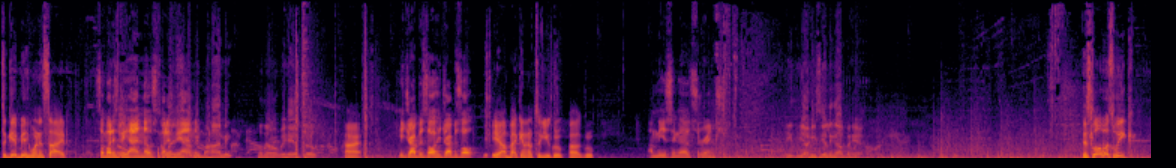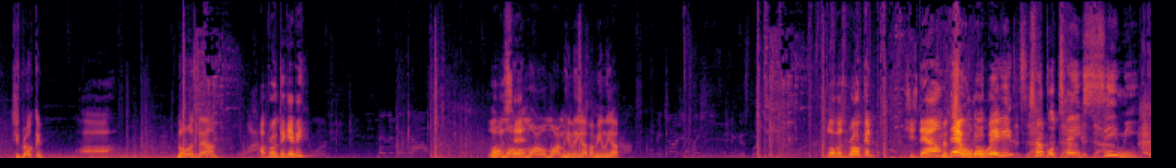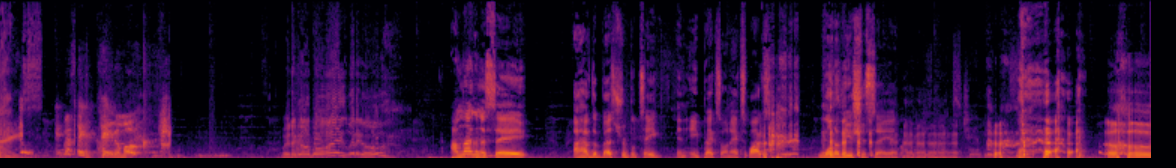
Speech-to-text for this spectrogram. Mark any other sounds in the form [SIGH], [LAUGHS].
to Gibby. He went inside. Somebody's Nope. behind. No, somebody's Somebody's behind shouting him. behind me. Oh, they're over here too. All right. He dropped his ult. He dropped his ult. Yeah, I'm backing up to you, group. Uh, group. I'm using a syringe. He, yo, he's healing up in here. This Loba's weak. She's broken. Ah. Loba's down. I broke the Gibby. One more, hit. one more, one more. I'm healing up. I'm healing up. Loba's broken. She's down. Let's there we go, go, baby. Good Triple good job, take. good job. See me. Clean him up. Way to go, boys. Way to go. I'm not gonna say I have the best triple take in Apex on Xbox. One of you should say it. [LAUGHS] Oh.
